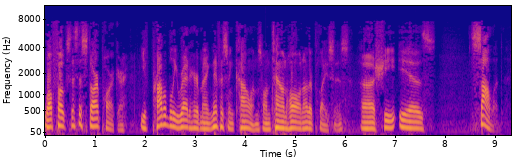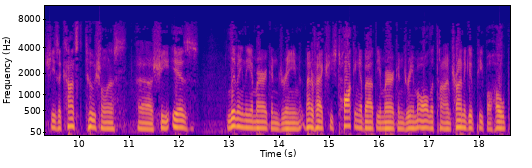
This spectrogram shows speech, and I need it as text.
Well, folks, this is Star Parker. You've probably read her magnificent columns on Town Hall and other places. Uh, she is solid. She's a constitutionalist. Uh, she is living the American dream. Matter of fact, she's talking about the American dream all the time, trying to give people hope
